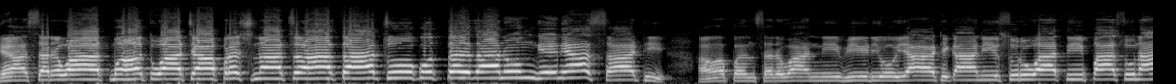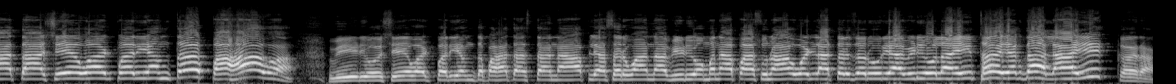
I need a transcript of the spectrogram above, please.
या सर्वात महत्त्वाच्या प्रश्नाचं आता चूक उत्तर जाणून घेण्यासाठी आपण सर्वांनी व्हिडिओ या ठिकाणी सुरुवातीपासून आता शेवटपर्यंत पहावा. व्हिडिओ शेवटपर्यंत पाहत असताना आपल्या सर्वांना व्हिडिओ मनापासून आवडला तर जरूर या व्हिडिओला इथं एकदा लाईक करा.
